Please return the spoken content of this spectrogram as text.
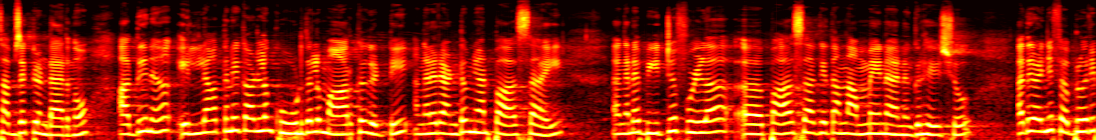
സബ്ജക്റ്റ് ഉണ്ടായിരുന്നു. അതിന് എല്ലാത്തിനേക്കാളിലും കൂടുതൽ മാർക്ക് കിട്ടി. അങ്ങനെ രണ്ടും ഞാൻ പാസ്സായി. അങ്ങനെ ബി ടു ഫുള്ള് പാസ്സാക്കി തന്ന അമ്മേനെ അനുഗ്രഹിച്ചു. അത് കഴിഞ്ഞ് ഫെബ്രുവരി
